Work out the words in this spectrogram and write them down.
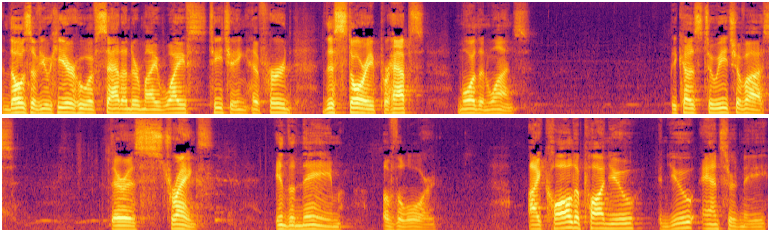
And those of you here who have sat under my wife's teaching have heard this story perhaps more than once. Because to each of us, there is strength in the name of the Lord. I called upon you, and you answered me,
